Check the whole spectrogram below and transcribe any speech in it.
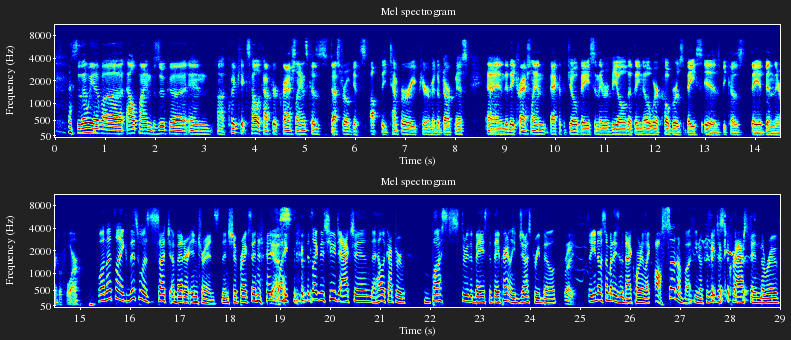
so then we have uh, Alpine Bazooka and uh, Quick Kick's helicopter crash lands because Destro gets up the temporary pyramid of darkness, and they crash land back at the Joe base, and they reveal that they know where Cobra's base is because they had been there before. Well, and that's like this was such a better entrance than Shipwreck's entrance. Yes. Like it's like this huge action. The helicopter busts through the base that they apparently just rebuilt. Right. So you know somebody's in the back corner like, oh son of a, you know, because he just crashed in the roof.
